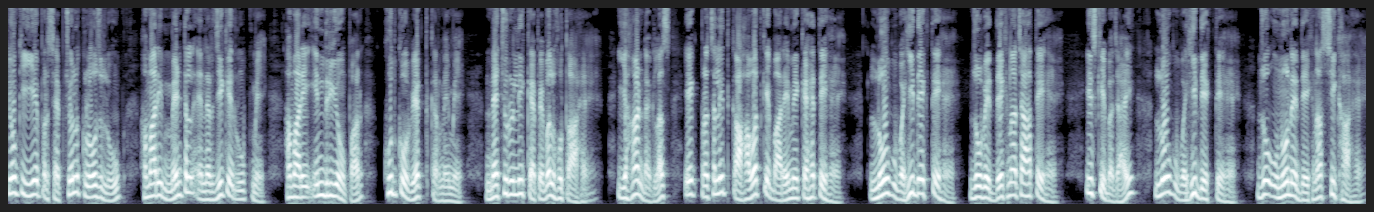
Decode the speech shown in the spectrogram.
क्योंकि ये परसेप्चुअल क्लोज लूप हमारी मेंटल एनर्जी के रूप में हमारी इंद्रियों पर खुद को व्यक्त करने में नेचुरली कैपेबल होता है। यहाँ डगलस एक प्रचलित कहावत के बारे में कहते हैं, लोग वही देखते हैं जो वे देखना चाहते हैं। इसके बजाय, लोग वही देखते हैं। जो उन्होंने देखना सीखा है।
